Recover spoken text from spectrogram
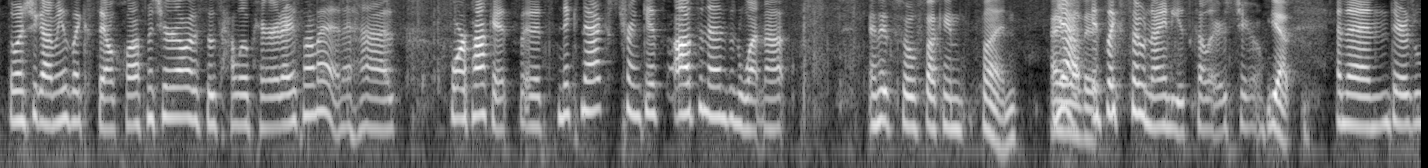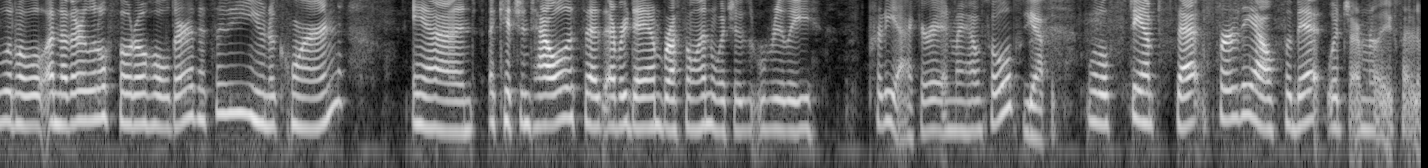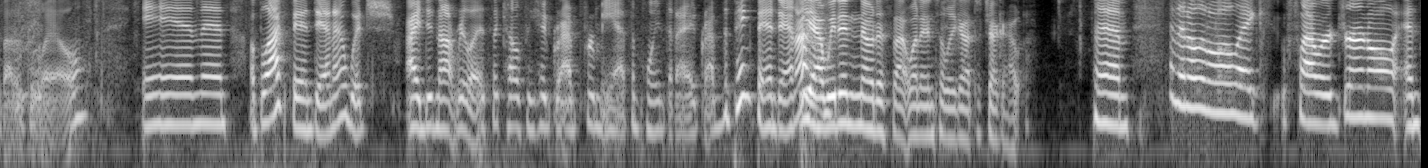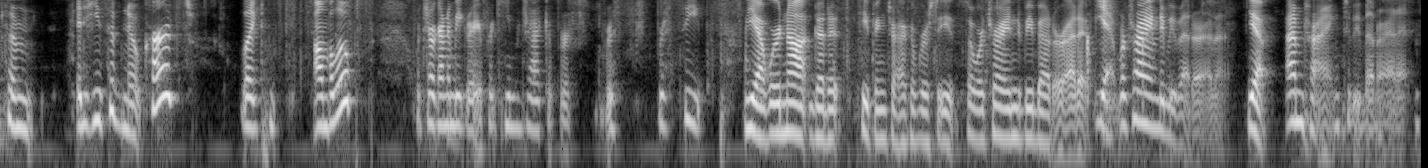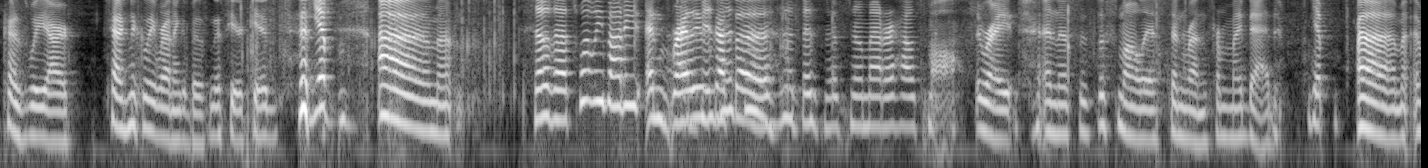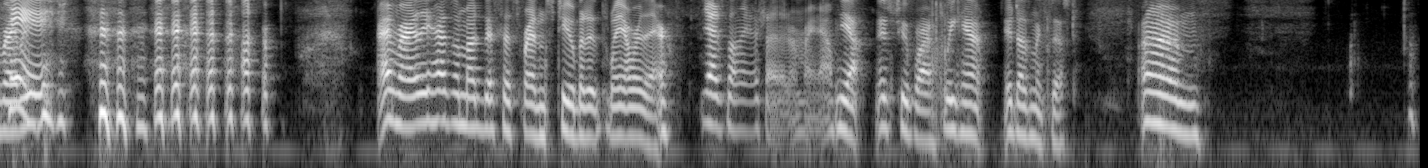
the one she got me is like sailcloth material and it says hello paradise on it and it has four pockets and it's knickknacks trinkets odds and ends and whatnots And it's so fucking fun. I yeah, love it. it's like so 90s colors too. Yep. And then there's a little another little photo holder that's a unicorn and a kitchen towel that says every day I'm Brusselin, which is really pretty accurate in my household. Yep. Little stamp set for the alphabet, which I'm really excited about as well. And then a black bandana, which I did not realize that Kelsey had grabbed for me at the point that I had grabbed the pink bandana. Yeah, we didn't notice that one until we got to check out. Um, and then a little like flower journal and some adhesive note cards, like envelopes, which are going to be great for keeping track of re- re- receipts. Yeah, we're not good at keeping track of receipts, so we're trying to be better at it. Yeah, we're trying to be better at it. Yeah, I'm trying to be better at it. because we are technically running a business here, kids. Yep, um, so that's what we bought. And Riley's business got is a business, no matter how small. right, and this is the smallest and run from my bed. Yep. Um, and Riley, Hey, and Riley has a mug that says "Friends" too, but it's way over there. yeah, it's on the other side of the room right now. Yeah, it's too far. We can't. It doesn't exist. Um,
